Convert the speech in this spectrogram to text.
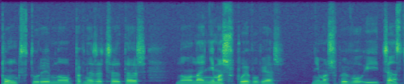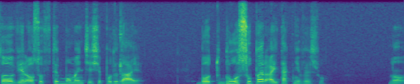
punkt, w którym, no, pewne rzeczy też, no, na, nie masz wpływu, wiesz, nie masz wpływu i często wiele osób w tym momencie się poddaje, bo tu było super, a i tak nie wyszło. No,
